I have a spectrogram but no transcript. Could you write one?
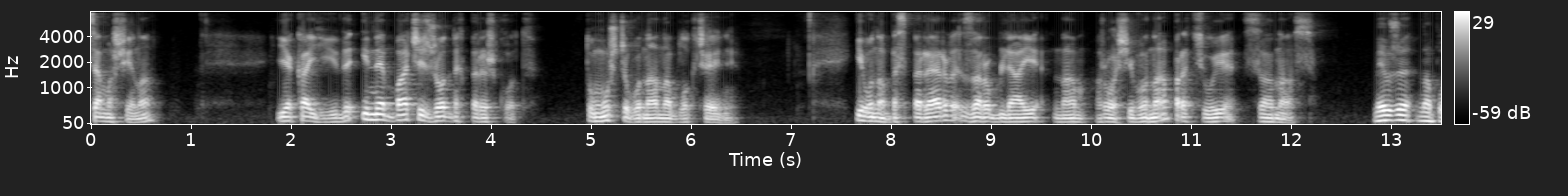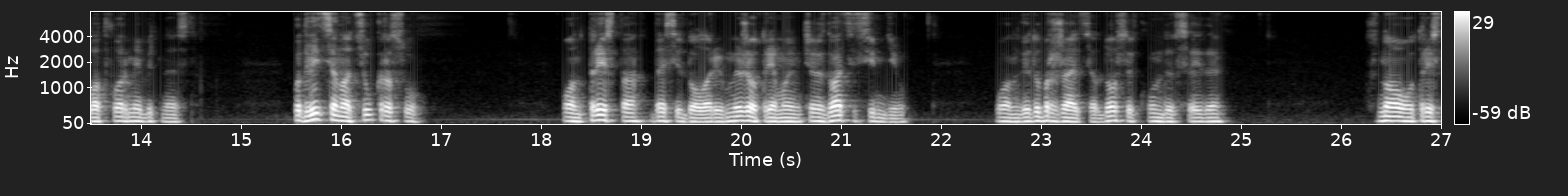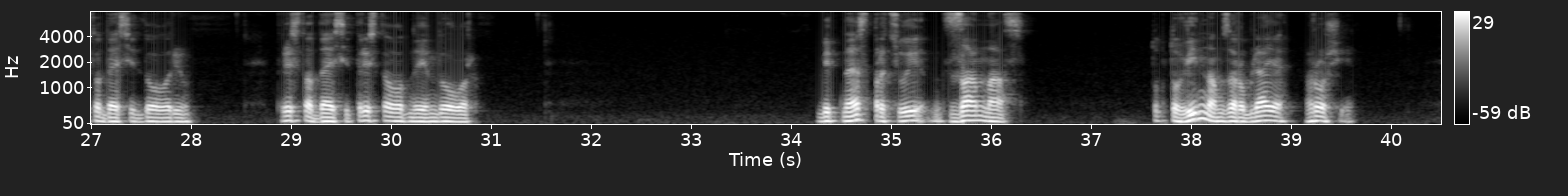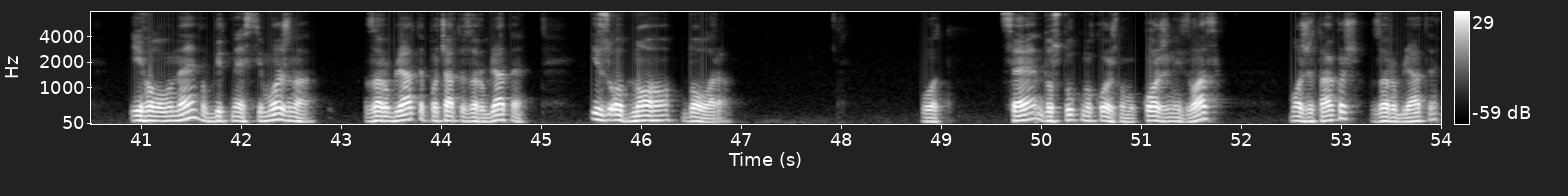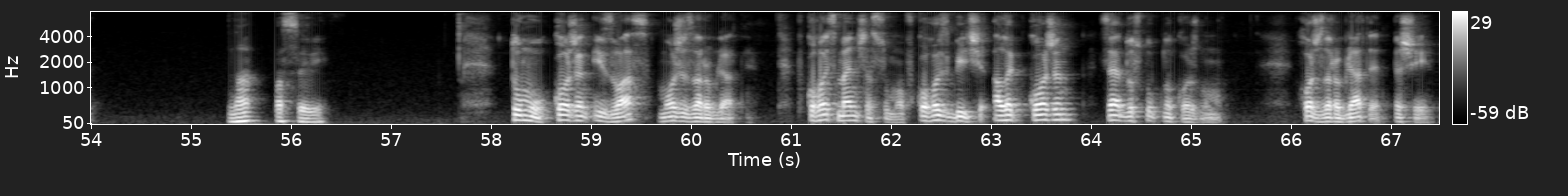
Це машина, яка їде і не бачить жодних перешкод, тому що вона на блокчейні. І вона без перерви заробляє нам гроші. Вона працює за нас. Ми вже на платформі Bitnest. Подивіться на цю красу. Вон 310 доларів. Ми вже отримуємо через 27 днів. Вон відображається до секунди все йде. Знову 310 доларів. 310, 301 долар. Bitnest працює за нас. Тобто він нам заробляє гроші. І головне, в бітнесті можна заробляти, почати заробляти із 1 долара. От. Це доступно кожному. Кожен із вас може також заробляти на пасиві. Тому кожен із вас може заробляти. В когось менша сума, в когось більше, але кожен це доступно кожному. Хочеш заробляти, пиши.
